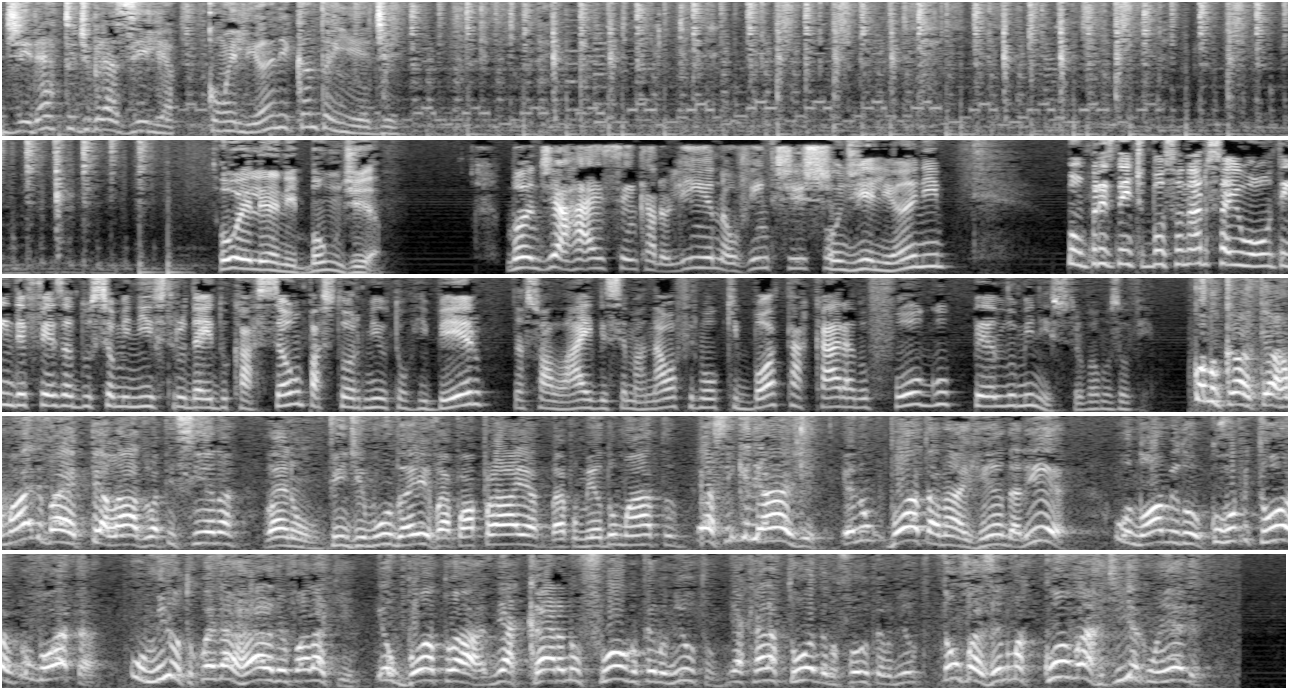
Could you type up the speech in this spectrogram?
Direto de Brasília, com Eliane Cantanhede. Oi, Eliane, bom dia. Bom dia, Raíssen, Carolina, ouvintes. Bom dia, Eliane. Bom, o presidente Bolsonaro saiu ontem em defesa do seu ministro da Educação, pastor Milton Ribeiro. Na sua live semanal, afirmou que bota a cara no fogo pelo ministro. Vamos ouvir. Quando quer armar, ele vai pelado na piscina, vai num fim de mundo aí, vai para uma praia, vai para o meio do mato. É assim que ele age. Ele não bota na agenda ali o nome do corruptor, não bota. O Milton, coisa rara de eu falar aqui. Eu boto a minha cara no fogo pelo Milton, minha cara toda no fogo pelo Milton. Estão fazendo uma covardia com ele.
